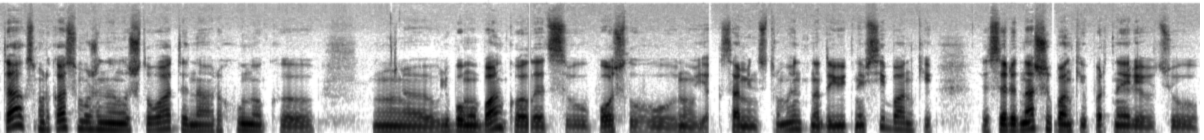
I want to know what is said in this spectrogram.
Так, смарт-касу можна налаштувати на рахунок е, м, е, в будь-якому банку, але цю послугу, ну, як сам інструмент, надають не всі банки. Серед наших банків-партнерів цю,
